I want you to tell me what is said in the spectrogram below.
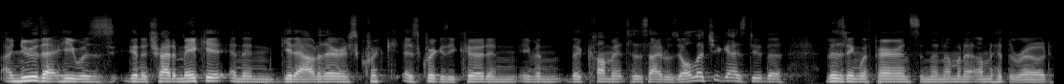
I knew that he was going to try to make it and then get out of there as quick as quick as he could. And even the comment to the side was, "I'll let you guys do the visiting with parents, and then I'm gonna I'm gonna hit the road."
